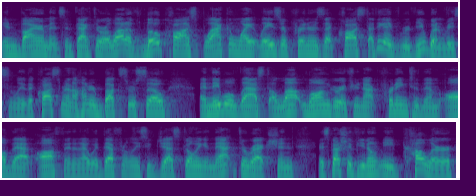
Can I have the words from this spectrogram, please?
environments. In fact, there are a lot of low cost black and white laser printers that cost, I think I reviewed one recently, that cost around 100 bucks or so and they will last a lot longer if you're not printing to them all that often. And I would definitely suggest going in that direction, especially if you don't need color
